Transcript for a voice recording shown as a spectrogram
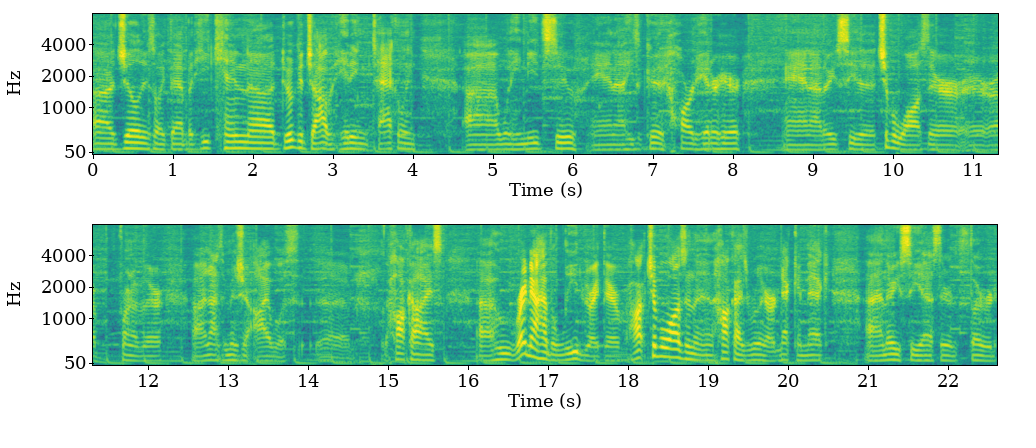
uh, agility, and stuff like that, but he can uh, do a good job of hitting, tackling uh, when he needs to. And uh, he's a good hard hitter here. And uh, there you see the Chippewas there up front of there. Uh, not to mention Iowa, uh, the Hawkeyes, uh, who right now have the lead right there. Chippewas and the Hawkeyes really are neck and neck. Uh, and there you see us, they're in third.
